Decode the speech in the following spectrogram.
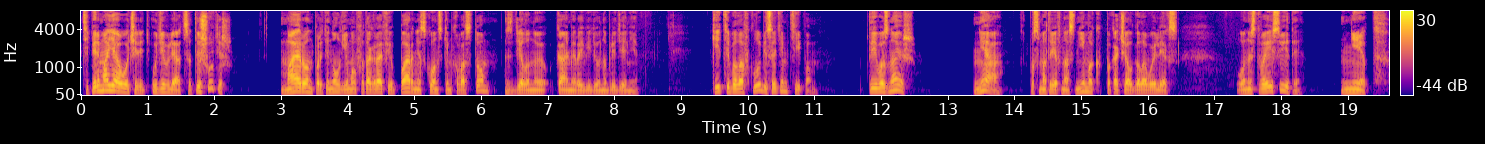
Теперь моя очередь удивляться. Ты шутишь? Майрон протянул ему фотографию парня с конским хвостом, сделанную камерой видеонаблюдения. Китти была в клубе с этим типом. Ты его знаешь? Не, посмотрев на снимок, покачал головой Лекс. Он из твоей свиты? Нет,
